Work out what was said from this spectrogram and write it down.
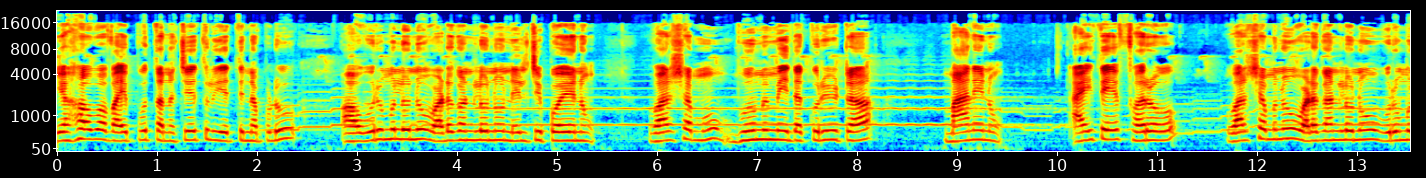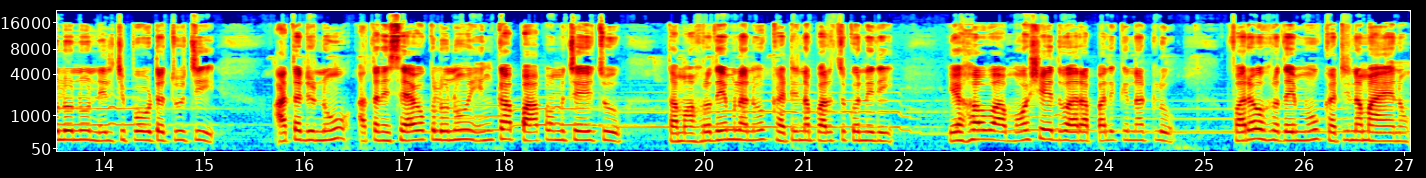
యహోవ వైపు తన చేతులు ఎత్తినప్పుడు ఆ ఉరుములను వడగండ్లను నిలిచిపోయాను. వర్షము భూమి మీద కురియుట మానెను. అయితే ఫరో వర్షమును వడగండ్లను ఉరుములను నిలిచిపోవుట చూచి అతడును అతని సేవకులను ఇంకా పాపము చేయుచు తమ హృదయములను కఠినపరచుకొనిది యహోవా మోషే ద్వారా పలికినట్లు ఫరో హృదయము కఠినమాయను.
